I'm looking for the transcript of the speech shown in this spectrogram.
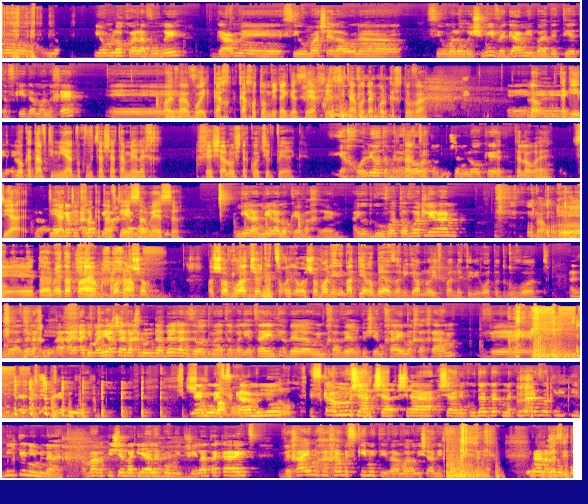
יום לא קל עבורי, גם uh, סיומה של העונה, סיום הלא רשמי, וגם איבדתי את תפקיד המנחה. אה, אוי ואבוי, קח אותו מרגע זה, אחי, עשית עבודה כל כך טובה. אה, לא, תגיד, לא כתבתי מיד בקבוצה שאתה מלך? אחרי שלוש דקות של פרק. יכול להיות, אבל אני לא. אתה יודע שאני לא עוקב. אתה לא רואה? צי- לא, תייגתי אותך, לא כתבתי אחרי 10 המערכת. מ-10. לירן, לירן עוקב אחריהם. היו תגובות טובות לירן? ברור. אה, את האמת הפעם, בואנה, השבוע צ'רקן צוחק, אבל השבוע אני לימדתי הרבה, אז אני גם לא התפניתי לראות את התגובות. אז לא, אז אנחנו, אני מניח שאנחנו נדבר על זה עוד מעט, אבל יצא לי לדבר היום עם חבר בשם חיים החכם, ושנינו שנינו הסכמנו, נו. הסכמנו שה- שה- שה- שהנקודה הנקודה הזאת היא- בלתי נמנעת. אמרתי שנגיע לפה מתחילת הקיץ, וחיים החכם הסכים איתי ואמר לי שאני. הנה אנחנו פה.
